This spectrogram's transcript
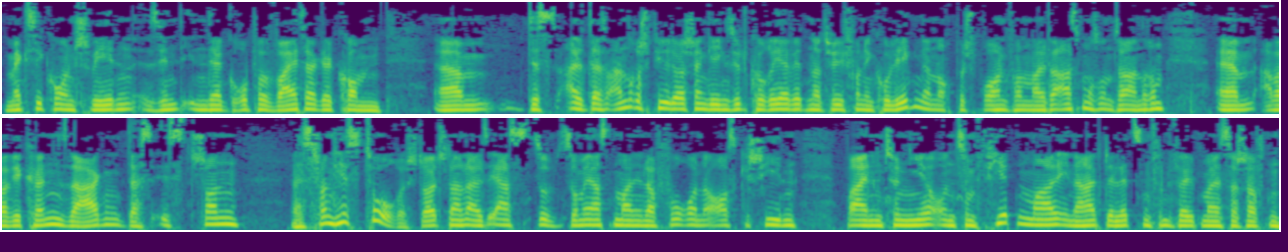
Mexiko und Schweden sind in der Gruppe weitergekommen. Ähm, das, das andere Spiel Deutschland gegen Südkorea wird natürlich von den Kollegen dann noch besprochen, von Malte Asmus unter anderem. Ähm, aber wir können sagen, das ist schon das ist schon historisch. Deutschland als erst zum ersten Mal in der Vorrunde ausgeschieden bei einem Turnier und zum vierten Mal innerhalb der letzten fünf Weltmeisterschaften,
